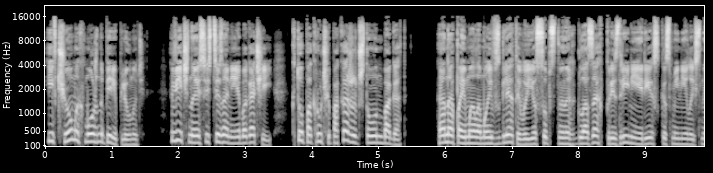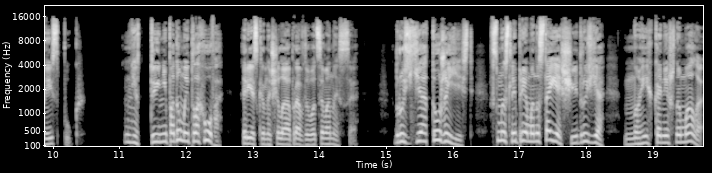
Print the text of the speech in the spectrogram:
и в чем их можно переплюнуть. Вечное состязание богачей, кто покруче покажет, что он богат. Она поймала мой взгляд, и в ее собственных глазах презрение резко сменилось на испуг. «Нет, ты не подумай плохого», — резко начала оправдываться Ванесса. «Друзья тоже есть, в смысле прямо настоящие друзья, но их, конечно, мало,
